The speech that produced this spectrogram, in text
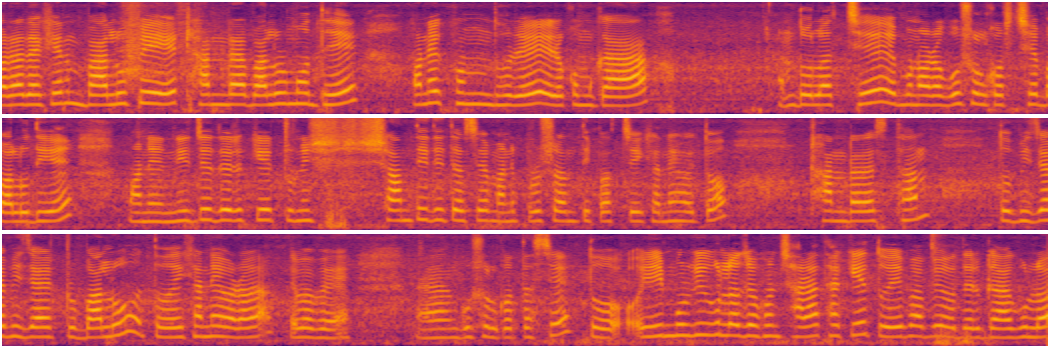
ওরা দেখেন বালু পেয়ে ঠান্ডা বালুর মধ্যে অনেকক্ষণ ধরে এরকম গা দোলাচ্ছে এবং ওরা গোসল করছে বালু দিয়ে। মানে নিজেদেরকে একটু শান্তি দিতেছে মানে প্রশান্তি পাচ্ছে এখানে হয়তো ঠান্ডার স্থান। তো ভিজা ভিজা একটু বালু, তো এখানে ওরা এভাবে গোসল করতেছে। তো এই মুরগিগুলো যখন ছাড়া থাকে তো এভাবে ওদের গাগুলো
